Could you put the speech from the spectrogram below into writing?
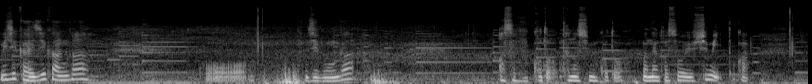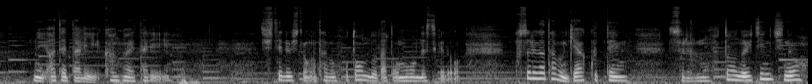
短い時間がこう自分が遊ぶこと楽しむこと、まあ、なんかそういう趣味とかに当てたり考えたりしてる人が多分ほとんどだと思うんですけどそれが多分逆転する。もうほとんど一日の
